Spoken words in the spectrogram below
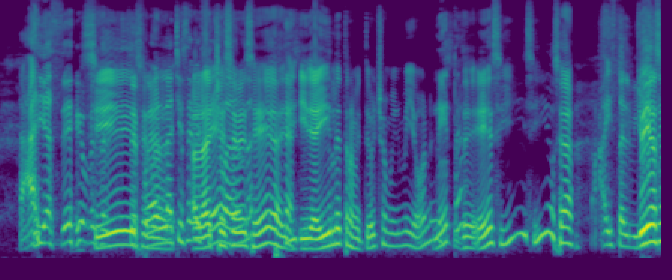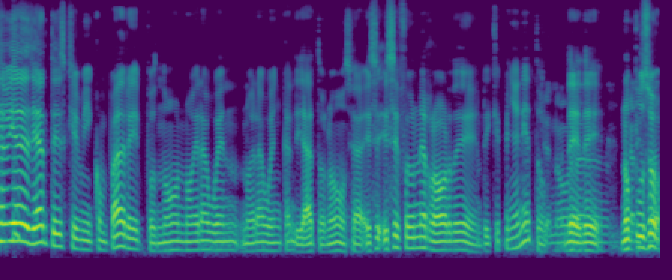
ah, ya sé. Sí, se, fue al HCBC. Al HCBC y, de ahí le tramité 8 mil millones. ¿Neta? De, eh, sí, sí, o sea. Ahí está el Yo ya sabía desde antes que mi compadre, pues no, no era buen, no era buen candidato, ¿no? O sea, ese, ese fue un error de Enrique Peña Nieto. no de, no puso.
